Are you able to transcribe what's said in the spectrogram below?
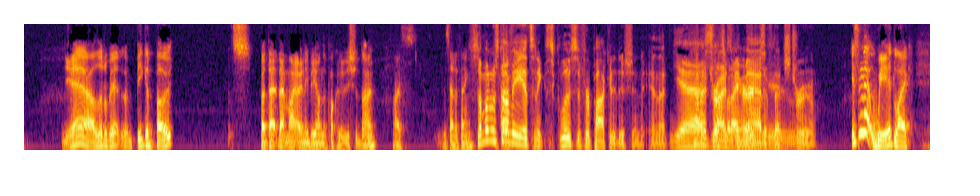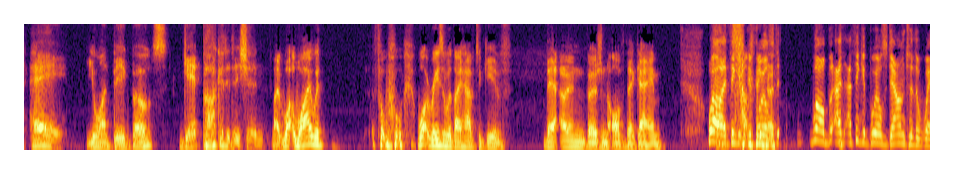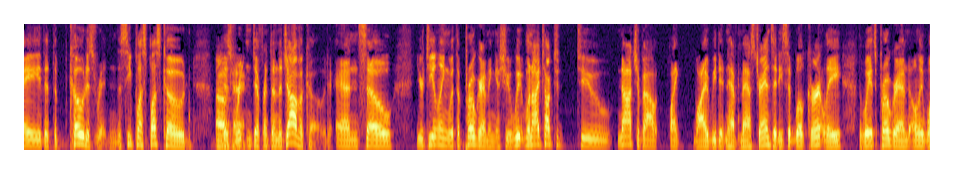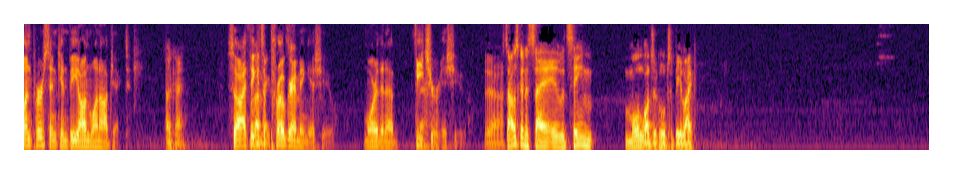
Yeah, a little bit bigger boats, but that that might only be on the Pocket Edition though. I, is that a thing? Someone was telling I've, me it's an exclusive for Pocket Edition, and that yeah, kind of drives me mad too. if that's true. Isn't that weird? Like, hey, you want big boats? Get Pocket Edition. Like, wh- why would? For what reason would they have to give their own version of their game? Well, like I think it, it boils. Well, but I, I, think it boils down to the way that the code is written. The C code okay. is written different than the Java code, and so you're dealing with a programming issue. We, when I talked to to Notch about like why we didn't have mass transit, he said, "Well, currently the way it's programmed, only one person can be on one object." Okay. So I think well, it's a programming sense. issue more than a feature issue. Yeah. So I was going to say it would seem more logical to be like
